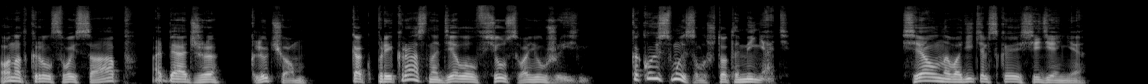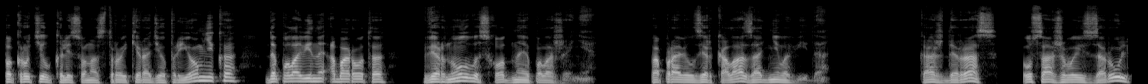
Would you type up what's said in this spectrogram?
Он открыл свой Saab, опять же, ключом. Как прекрасно делал всю свою жизнь. Какой смысл что-то менять? Сел на водительское сиденье покрутил колесо настройки радиоприемника до половины оборота, вернул в исходное положение. Поправил зеркала заднего вида. Каждый раз, усаживаясь за руль,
